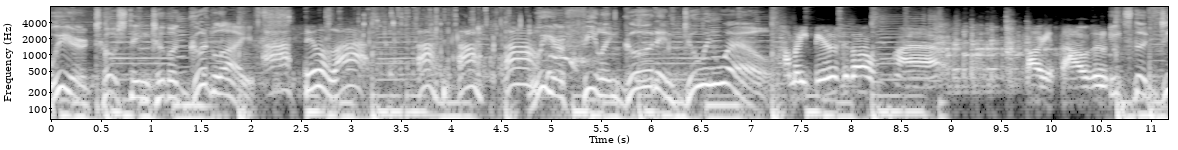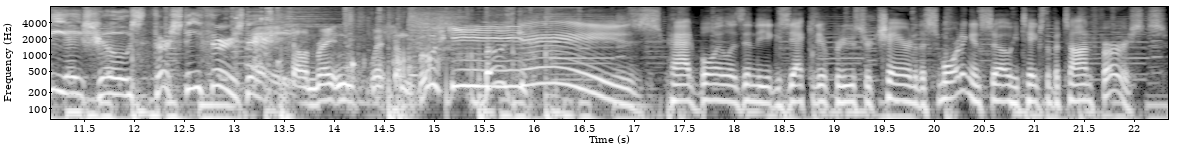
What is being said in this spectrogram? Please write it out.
We're toasting to the good life. I feel alive. Ah, ah, ah. We're feeling good and doing well. How many beers ago? Uh, probably a thousand. It's the DA Show's Thirsty Thursday. Celebrating with some booskies. Booskies! Pat Boyle is in the executive producer chair to this morning, and so he takes the baton first.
